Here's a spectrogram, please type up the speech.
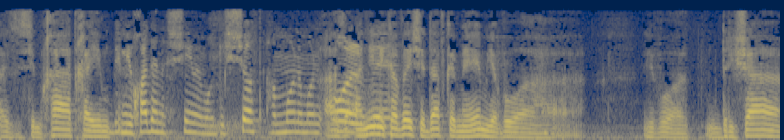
איזה שמחת חיים. במיוחד הנשים, הן מרגישות המון המון אז עול. אז אני ו... מקווה שדווקא מהם יבוא, ה... יבוא הדרישה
